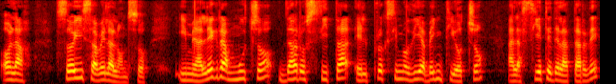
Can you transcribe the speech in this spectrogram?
Hola, soy Isabel Alonso y me alegra mucho daros cita el próximo día 28 a las 7 de la tarde,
